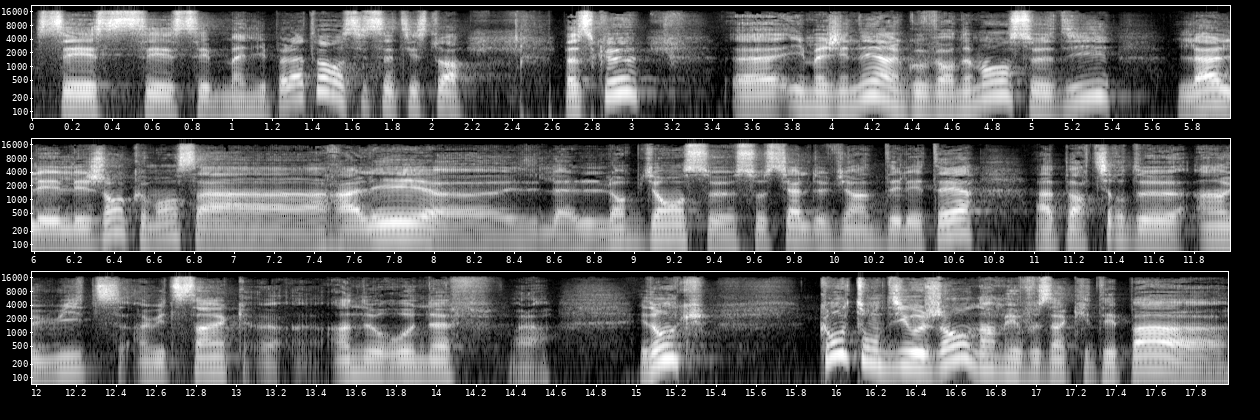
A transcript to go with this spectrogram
c'est- manipulatoire aussi cette histoire. Parce que, euh, imaginez, un gouvernement se dit, là, les, les gens commencent à râler, euh, la- l'ambiance sociale devient délétère à partir de 1,8, 1,85, euh, 1,9€. Voilà. Et donc, quand on dit aux gens, non mais vous inquiétez pas, euh,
